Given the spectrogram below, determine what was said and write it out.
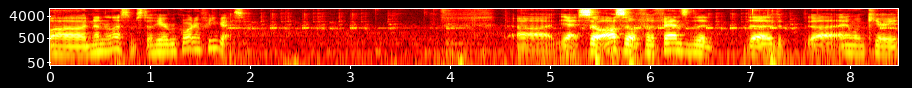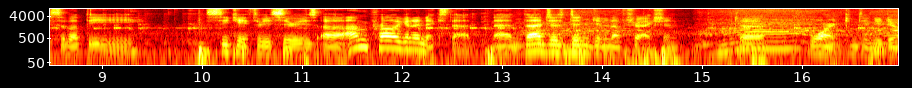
uh, nonetheless, I'm still here recording for you guys. Uh, yeah. So also for the fans of the the, the uh, anyone curious about the CK3 series, uh, I'm probably gonna nix that. That that just didn't get enough traction to warrant continue doing.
